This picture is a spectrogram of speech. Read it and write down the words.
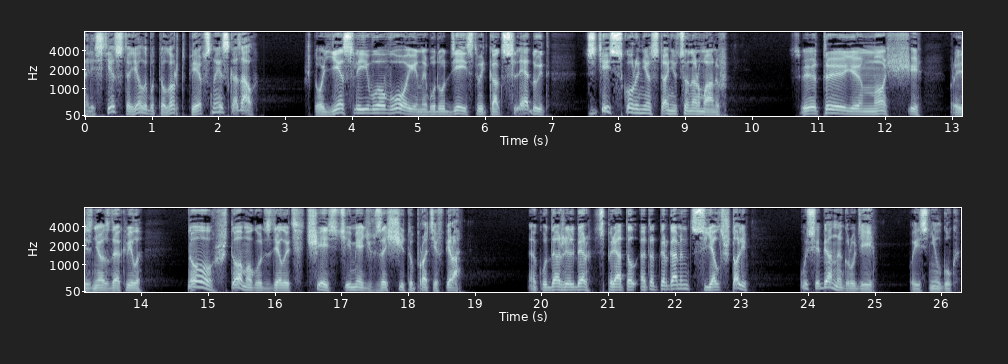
На листе стояло, будто лорд Певсный сказал, что если его воины будут действовать как следует, здесь скоро не останется норманов. — Святые мощи! — произнес Д'Аквила. Ну, что могут сделать честь и меч в защиту против пера? А куда Жильбер спрятал этот пергамент? Съел, что ли? У себя на груди, — пояснил Гук.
